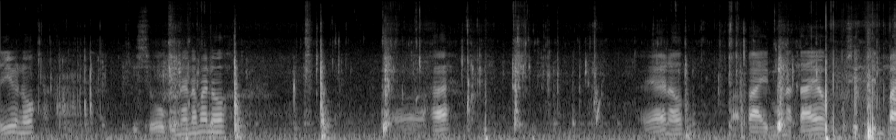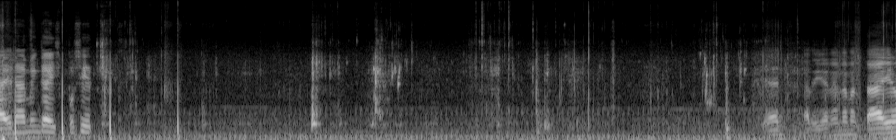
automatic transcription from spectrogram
Ayun oh. Isugo na naman oh. Oh, ha. Ayan oh. Papain muna tayo. Pusit din pain namin guys, pusit. Ayan, kariyan na naman tayo.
